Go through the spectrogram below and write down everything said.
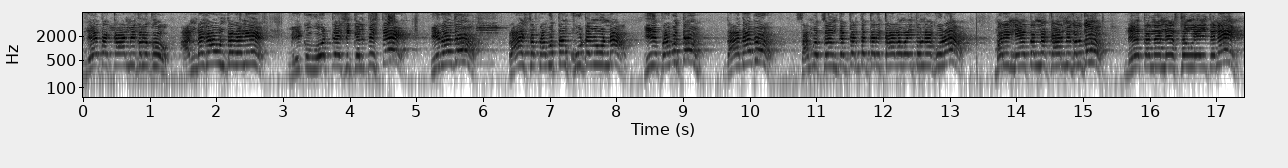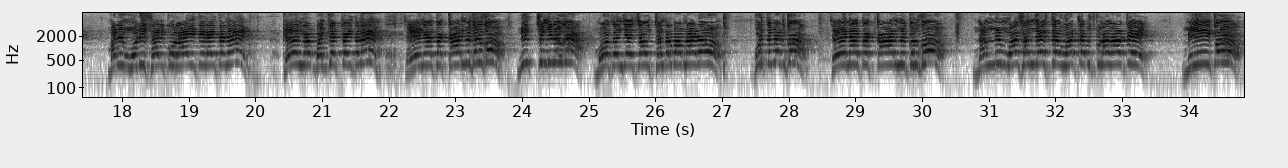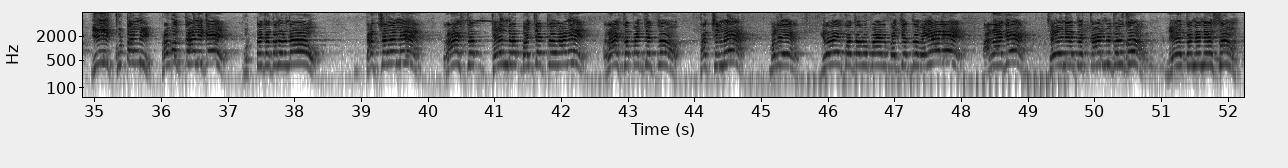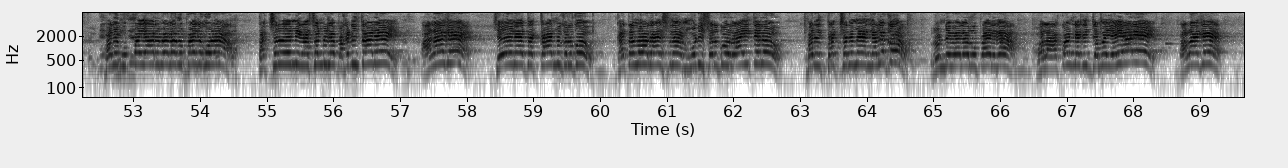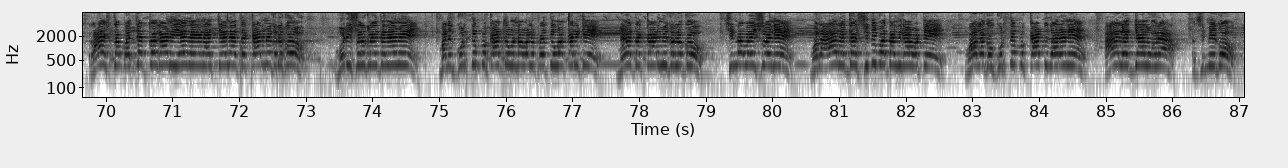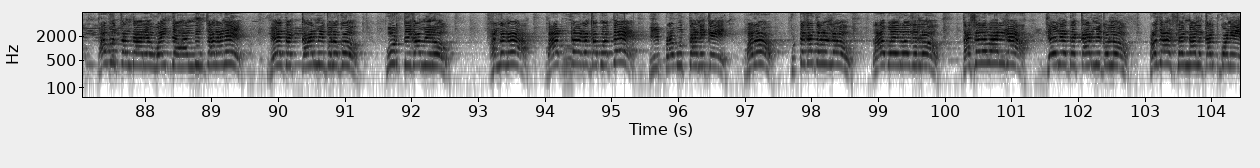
నేత కార్మికులకు అండగా ఉంటుందని మీకు ఓటేసి గెలిపిస్తే ఈరోజు రాష్ట్ర ప్రభుత్వం కూటమి ఉన్న ఈ ప్రభుత్వం దాదాపు సంవత్సరం దగ్గర దగ్గర కాలం అవుతున్నా కూడా మరి నేతన్న కార్మికులకు నేతన్న నేస్తం అయితేనే మరి మోడీ సరుకు రాయితీలు అయితేనే కేంద్ర బడ్జెట్ అయితేనే చేనేత కార్మికులకు నిశ్చిందిగా మోసం చేశావు చంద్రబాబు నాయుడు. గుర్తుపెట్టుకో చేనేత కార్మికులకు నమ్మి మోసం చేస్తే ఓట్లపించుకున్నావు కాబట్టి మీకు ఈ కుటుంబి ప్రభుత్వానికి పుట్టగతలుండవు తక్షణమే రాష్ట్ర కేంద్ర బడ్జెట్లో కానీ రాష్ట్ర బడ్జెట్లో తక్షణమే మరి ఇరవై కోట్ల రూపాయల బడ్జెట్లో వేయాలి అలాగే చేనేత కార్మికులకు నేతన్న నేస్తాం. మరి ముప్పై ఆరు వేల రూపాయలు కూడా తక్షణమే మీరు అసెంబ్లీలో ప్రకటించాలి. అలాగే చేనేత కార్మికులకు గతంలో రాసిన ముడి సరుకులు రాయితీలు మరి తక్షణమే నెలకు రెండు వేల రూపాయలుగా వాళ్ళ అకౌంట్లకి జమ చేయాలి. అలాగే రాష్ట్ర బడ్జెట్లో కానీ ఏదైనా చేనేత కార్మికులకు ముడి సరుకులు అయితేనేమి మరి గుర్తింపు కార్డులు ఉన్న వాళ్ళు ప్రతి ఒక్కరికి నేత కార్మికులకు చిన్న వయసులోనే వాళ్ళ ఆరోగ్య స్థితి పోతుంది కాబట్టి వాళ్ళకు గుర్తింపు కార్డు ధరని ఆరోగ్యాలు కూడా మీకు ప్రభుత్వం ద్వారా వైద్యం అందించాలని నేత కార్మికులకు పూర్తిగా మీరు అన్నగా మాట్లాడకపోతే ఈ ప్రభుత్వానికి మరో పుట్టగతులుండవు రాబోయే రోజుల్లో దశల వారీగా చేనేత కార్మికులను ప్రజా సంఘాలు కలుపుకొని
